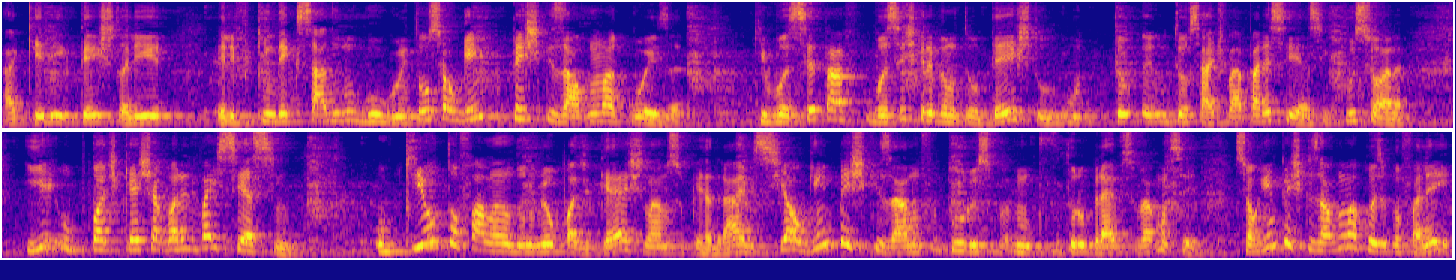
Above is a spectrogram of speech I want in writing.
aquele texto ali, ele fica indexado no Google. Então, se alguém pesquisar alguma coisa que você tá, você escreveu no teu texto, o teu, o teu site vai aparecer, é assim que funciona. E o podcast agora ele vai ser assim. O que eu tô falando no meu podcast, lá no Superdrive, se alguém pesquisar no futuro, no futuro breve isso vai acontecer. Se alguém pesquisar alguma coisa que eu falei,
